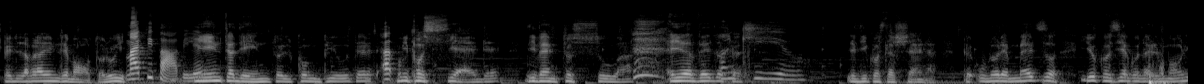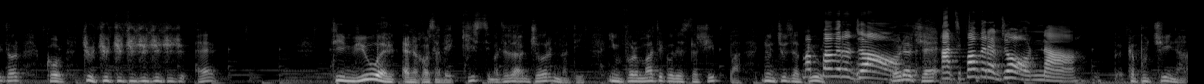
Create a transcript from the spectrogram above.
per lavorare in remoto, lui Ma è pipabile. mi entra dentro il computer, ah, mi possiede, divento sua e io la vedo. Anch'io. Le dico questa scena per un'ora e mezzo io così a guardare il monitor con ciu ciu ciu ciu ciu ciu ciu eh TeamViewer è una cosa vecchissima, te la aggiornati. Informatico di sta cippa, non si usa Ma più. povero John. Ora c'è Anzi, povera Gionna. Cappuccina,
